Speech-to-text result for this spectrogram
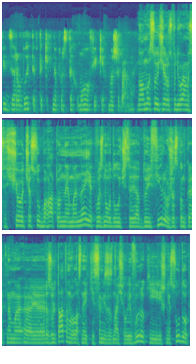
підзаробити в таких непростих умовах, в яких ми живемо. Ну а ми в свою чергу сподіваємося, що часу багато не мине. Як ви знову долучитеся до ефіру вже з конкретними е, результатами, власне, які самі зазначили і вироки, і рішення суду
